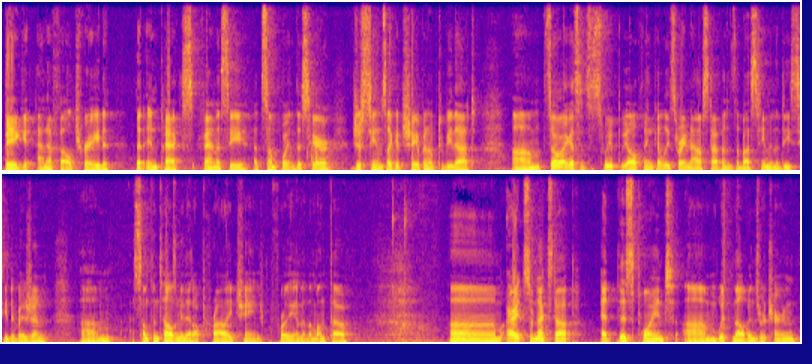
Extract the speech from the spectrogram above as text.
big NFL trade that impacts fantasy at some point this year. It just seems like it's shaping up to be that. Um, so I guess it's a sweep. We all think, at least right now, Stefan's the best team in the DC division. Um, something tells me that'll probably change before the end of the month, though. Um, all right, so next up, at this point, um, with Melvin's return,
